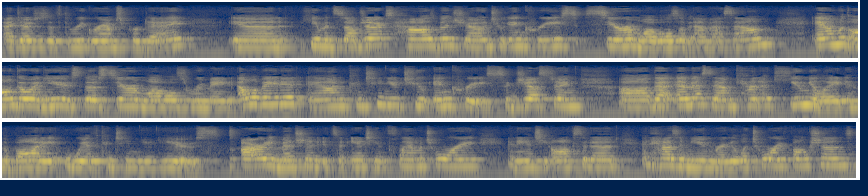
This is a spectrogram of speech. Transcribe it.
at doses of 3 grams per day in human subjects has been shown to increase serum levels of MSM and with ongoing use, those serum levels remain elevated and continue to increase, suggesting uh, that MSM can accumulate in the body with continued use. I already mentioned it's an anti-inflammatory, an antioxidant, and has immune regulatory functions,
